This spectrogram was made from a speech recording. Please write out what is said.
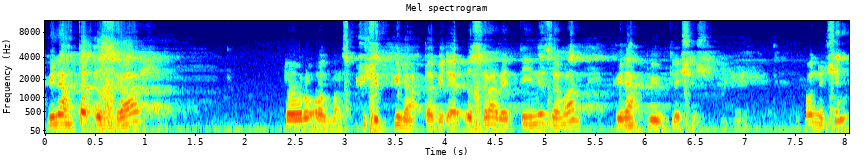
Günahta ısrar doğru olmaz. Küçük günahta bile ısrar ettiğiniz zaman günah büyükleşir. Onun için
